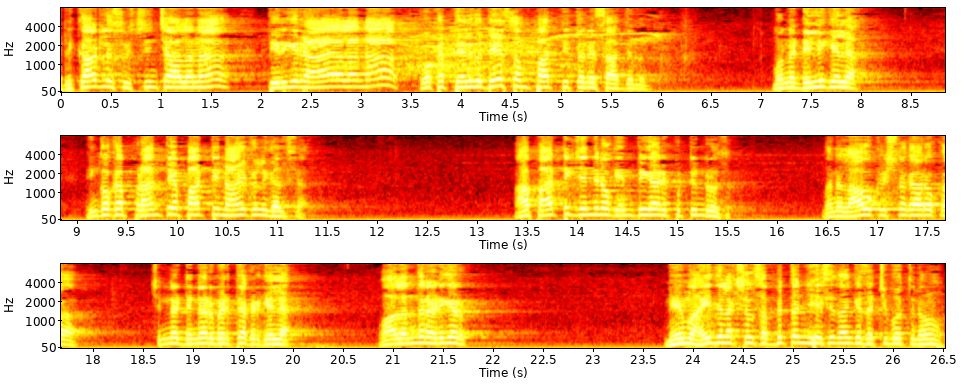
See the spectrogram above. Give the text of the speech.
రికార్డులు సృష్టించాలన్నా తిరిగి రాయాలన్నా ఒక తెలుగుదేశం పార్టీతోనే సాధ్యమే మొన్న ఢిల్లీకి వెళ్ళా ఇంకొక ప్రాంతీయ పార్టీ నాయకుల్ని కలిసా. ఆ పార్టీకి చెందిన ఒక ఎంపీ గారి పుట్టినరోజు. మన లావు కృష్ణ గారు ఒక చిన్న డిన్నర్ పెడితే అక్కడికి వెళ్ళా. వాళ్ళందరూ అడిగారు మేము ఐదు లక్షలు సభ్యత్వం చేసేదానికే చచ్చిపోతున్నాం.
